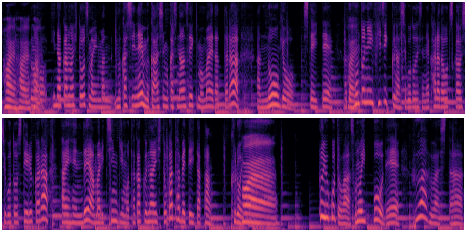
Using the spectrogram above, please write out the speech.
はいはいはい。田舎の人つまり、まあ、昔ね昔昔何世紀も前だったらあの農業していてあと本当にフィジックな仕事ですよね、はい、体を使う仕事をしているから大変であまり賃金も高くない人が食べていたパン黒いパン。はいということはその一方でふわふわした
